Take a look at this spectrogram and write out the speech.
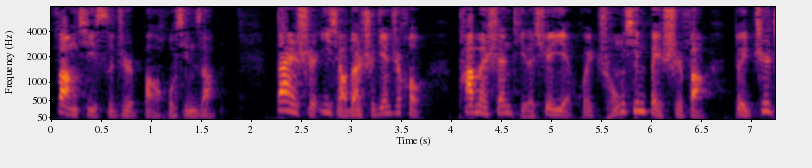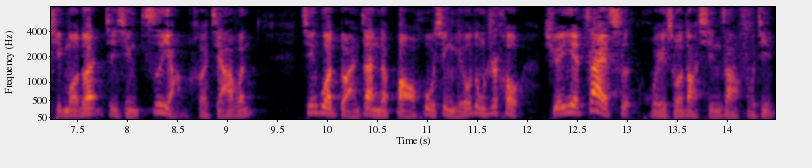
放弃四肢保护心脏。但是，一小段时间之后，他们身体的血液会重新被释放，对肢体末端进行滋养和加温。经过短暂的保护性流动之后，血液再次回缩到心脏附近。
